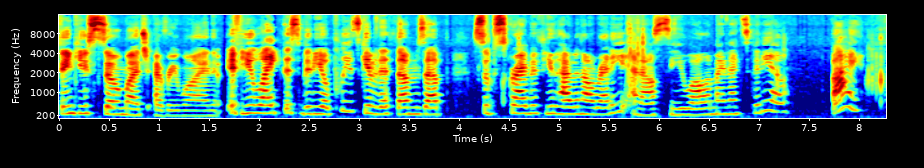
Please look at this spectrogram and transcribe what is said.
thank you so much, everyone. If you like this video, please give it a thumbs up. Subscribe if you haven't already, and I'll see you all in my next video. Bye.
